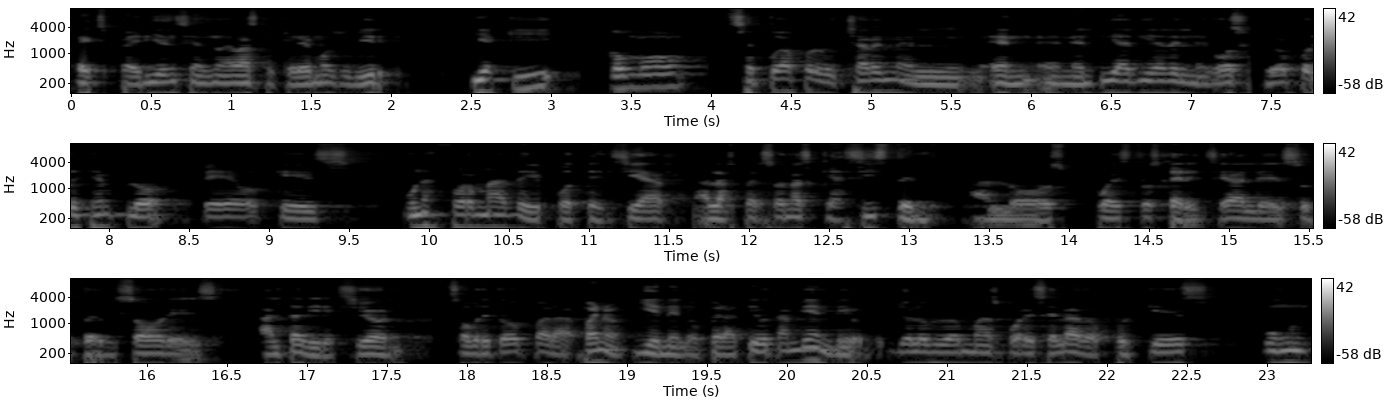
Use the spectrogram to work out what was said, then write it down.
experiencias nuevas que queremos vivir. Y aquí, ¿cómo se puede aprovechar en el, en, el día a día del negocio? Yo, por ejemplo, veo que es una forma de potenciar a las personas que asisten a los puestos gerenciales, supervisores, alta dirección, sobre todo para, bueno, y en el operativo también, digo, yo lo veo más por ese lado, porque es un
